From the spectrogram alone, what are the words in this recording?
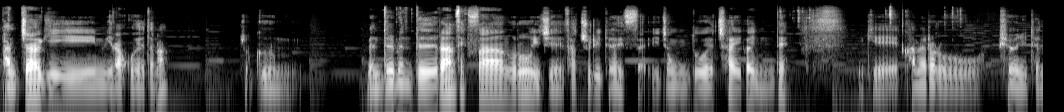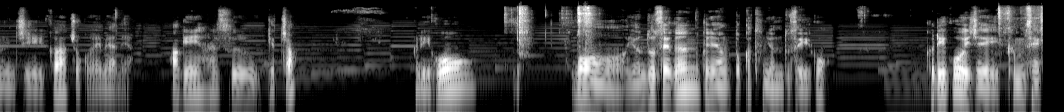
반짝임이라고 해야 되나? 조금 맨들맨들한 색상으로 이제 사출이 되어 있어요. 이 정도의 차이가 있는데 이게 카메라로 표현이 되는지가 조금 애매하네요. 확인할 수 있겠죠? 그리고 뭐 연두색은 그냥 똑같은 연두색이고 그리고 이제 이 금색들이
